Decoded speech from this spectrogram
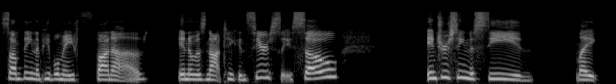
something that people made fun of, and it was not taken seriously. So interesting to see, like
